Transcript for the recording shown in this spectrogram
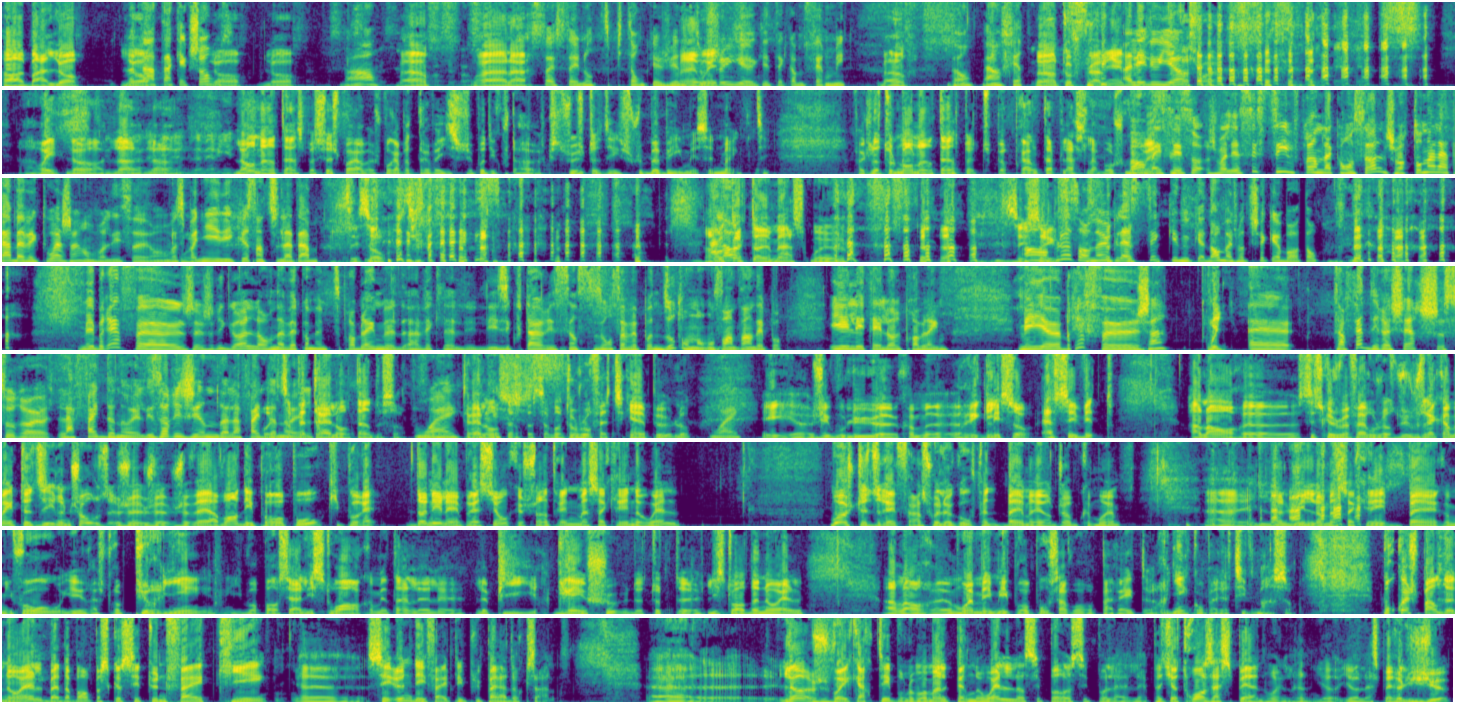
Ah, ben là. Là, Là, t'entends quelque chose? là, là. Bon. Bon, voilà. C'est un autre petit piton que je viens Ben de oui. toucher euh, qui était comme fermé. Bon. Bon, ben en fait. Non, touche plus à rien. toi. Alléluia. Ah oui, là, là, là. Là, on entend. C'est parce que je suis pas, je suis pas capable de travailler si j'ai pas d'écouteurs. Qu'est-ce que je te dis? Je suis bébé, mais c'est de même, tu sais. Fait que là, tout le monde entend. Tu peux reprendre ta place là-bas, Bon, ben c'est ça. Je vais laisser Steve prendre la console. Je vais retourner à la table avec toi, Jean. On va, aller se, on va se Ouais. pogner les cuisses en dessous de la table. C'est ça. en Alors- temps que t'as un masque, moi. c'est en safe. plus, on a un plastique qui nous... Non, mais je vais toucher avec un bâton. Mais bref, euh, je, je rigole. là. On avait comme un petit problème euh, avec le- les, les écouteurs ici en studio. On savait pas. Nous autres, on, on s'entendait pas. Et il était là, le problème. Mais euh, bref, euh, Jean, Oui. tu as fait des recherches sur la fête de Noël, les origines de la fête de ça Noël. fait très longtemps de ça. Ouais, très longtemps. je- ça m'a toujours fatigué un peu, là. Ouais. Et j'ai voulu comme régler ça assez vite. Alors, euh, c'est ce que je vais faire aujourd'hui. Je voudrais quand même te dire une chose. Je, je- je vais avoir des propos qui pourraient donner l'impression que je suis en train de massacrer Noël. Moi, je te dirais que François Legault fait un bien meilleur job que moi. Euh, il lui, il l'a massacré bien comme il faut. Il ne restera plus rien. Il va passer à l'histoire comme étant le, le- le pire grincheux de toute euh, l'histoire de Noël. Alors, euh, moi, mes, propos, ça va paraître rien comparativement à ça. Pourquoi je parle de Noël? Ben d'abord parce que c'est une fête qui est... euh, c'est une des fêtes les plus paradoxales. Euh, là, je vais écarter pour le moment le Père Noël. C'est pas, c'est pas la, parce qu'il y a trois aspects à Noël. hein. Il y a l'aspect religieux,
